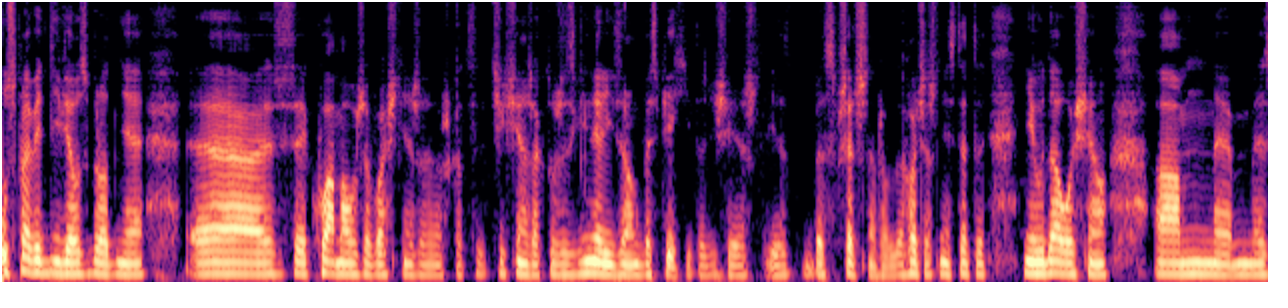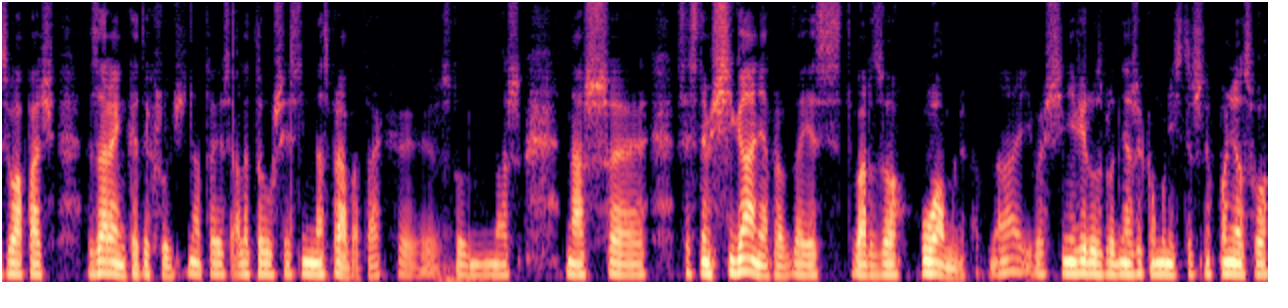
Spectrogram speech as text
Usprawiedliwiał zbrodnie, e, kłamał, że właśnie, że na przykład ci księża, którzy zginęli z rąk bezpieki, to dzisiaj jest, jest bezsprzeczne, prawda? Chociaż niestety nie udało się um, złapać za rękę tych ludzi, no to jest, ale to już jest inna sprawa, tak? E, Nasz, nasz e, system ścigania, prawda, jest bardzo ułomny, prawda? I właściwie niewielu zbrodniarzy komunistycznych poniosło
